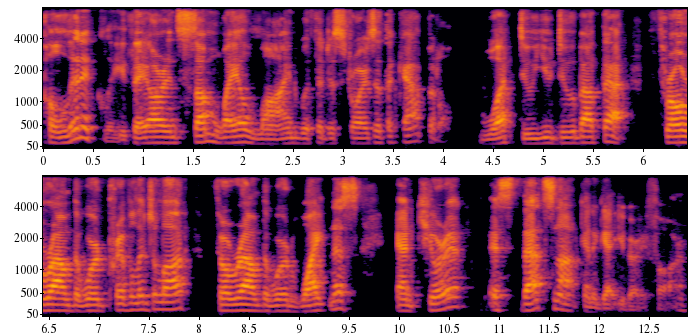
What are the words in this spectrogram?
politically, they are in some way aligned with the destroyers at the Capitol. What do you do about that? Throw around the word privilege a lot, throw around the word whiteness and cure it? It's, that's not going to get you very far.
